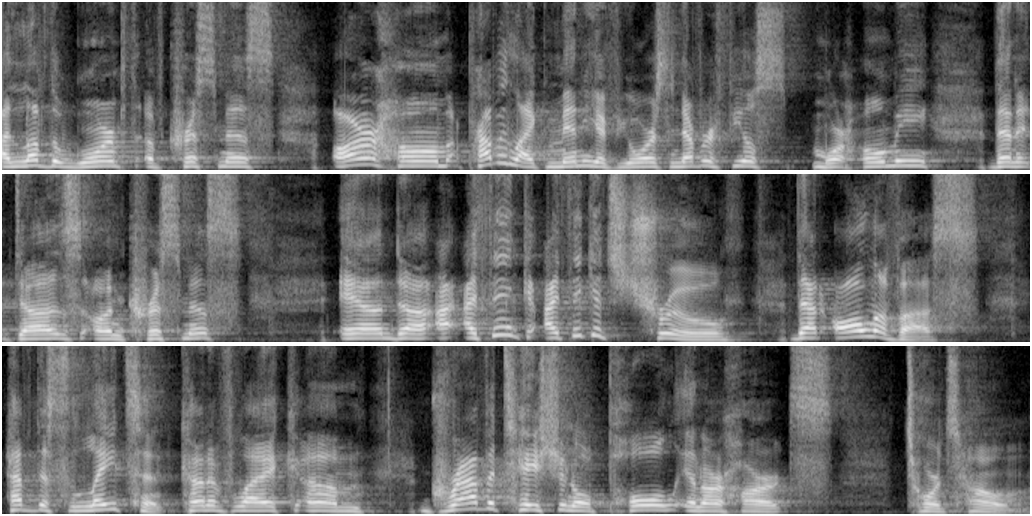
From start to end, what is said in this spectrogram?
I love the warmth of Christmas. Our home, probably like many of yours, never feels more homey than it does on Christmas. And uh, I, think, I think it's true that all of us have this latent, kind of like um, gravitational pull in our hearts towards home.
